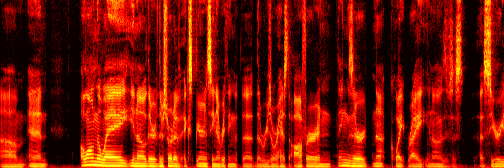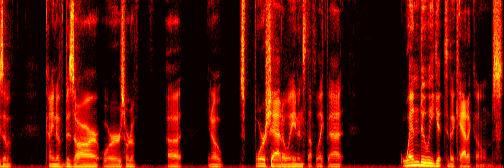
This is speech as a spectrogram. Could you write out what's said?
um, and along the way, you know, they're they're sort of experiencing everything that the the resort has to offer, and things are not quite right. You know, there's this, a series of kind of bizarre or sort of, uh, you know, foreshadowing and stuff like that. When do we get to the catacombs?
